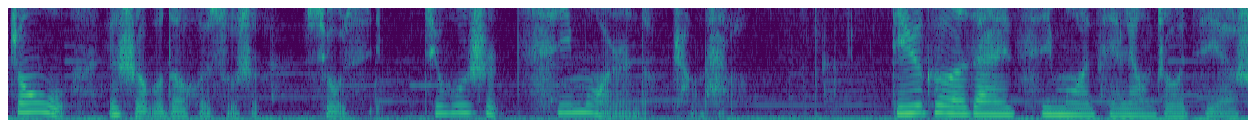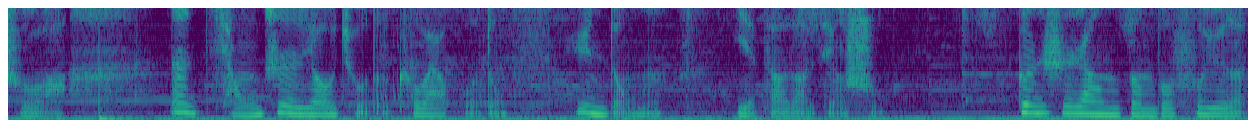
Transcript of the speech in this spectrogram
中午也舍不得回宿舍。休息几乎是期末人的常态了。体育课在期末前两周结束啊，那强制要求的课外活动、运动呢也早早结束，更是让本不富裕的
